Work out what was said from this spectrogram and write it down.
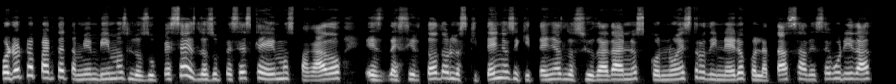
Por otra parte, también vimos los UPCs, los UPCs que hemos pagado es decir, todos los quiteños y quiteñas, los ciudadanos, con nuestro dinero, con la tasa de seguridad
